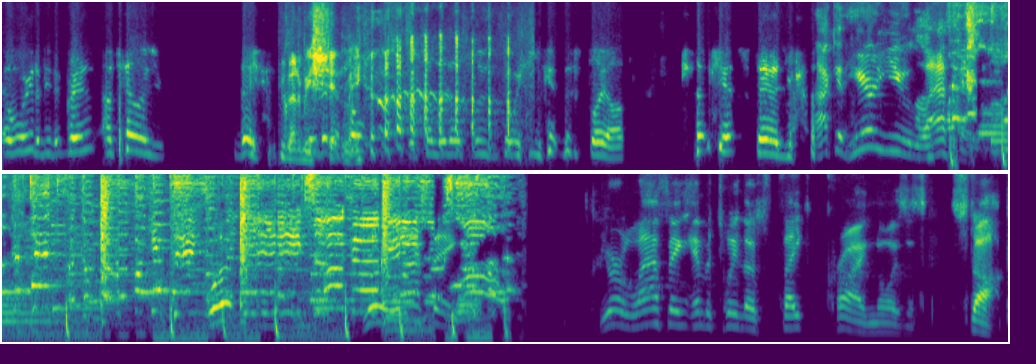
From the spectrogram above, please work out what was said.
and we're gonna be the greatest. I'm telling you. They, You gotta be shitting me. hope that someone else loses so we can get this playoff. I can't stand you. I could hear you laughing. What? You're laughing. You're laughing in between those fake crying noises. Stop.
